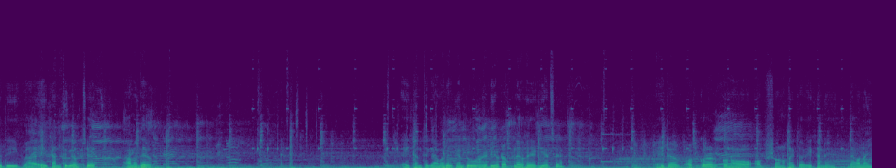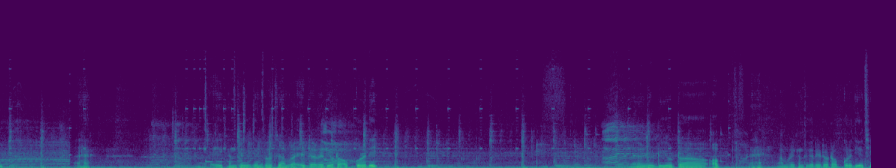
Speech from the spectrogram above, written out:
যদি এইখান থেকে হচ্ছে আমাদের এইখান থেকে আমাদের কিন্তু রেডিওটা প্লে হয়ে গিয়েছে। এটা অফ করার কোনো অপশন হয়তো এখানে দেওয়া নাই। হ্যাঁ। এইখান থেকে কিন্তু হচ্ছে আমরা এটা রেডিওটা অফ করে দিই। রেডিওটা অফ হ্যাঁ আমরা এখান থেকে রেডিওটা অফ করে দিয়েছি।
